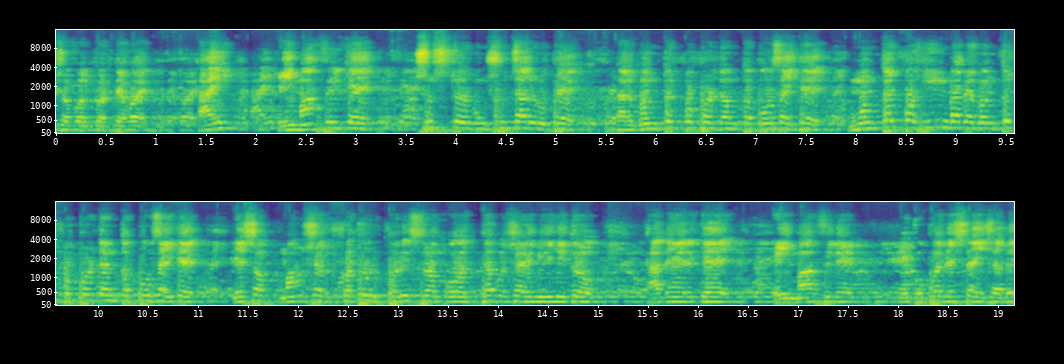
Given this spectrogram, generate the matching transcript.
সফল করতে হয়। তাই এই মাহফিলকে সুষ্ঠু এবং সুচারু রূপে তার গন্তব্য পর্যন্ত পৌঁছাইতে, মন্তব্যহীনভাবে গন্তব্য পর্যন্ত পৌঁছাইতে যেসব মানুষের কঠোর পরিশ্রম ও অধ্যাবসায় নিয়োজিত তাদেরকে এই মাহফিলের এক উপদেষ্টা হিসাবে,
